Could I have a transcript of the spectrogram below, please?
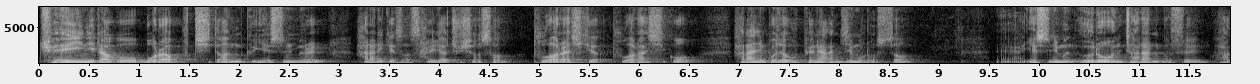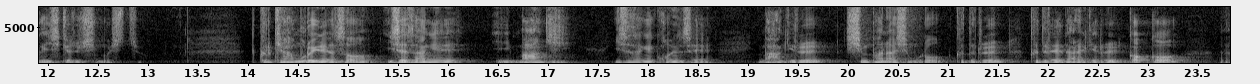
죄인이라고 몰아붙이던 그 예수님을 하나님께서 살려 주셔서 부활하시고 하나님 보좌 우편에 앉음으로써 예수님은 의로운 자라는 것을 확인시켜 주신 것이죠. 그렇게 함으로 인해서 이 세상의 이 마귀, 이 세상의 권세, 마귀를 심판하심으로 그들을 그들의 날개를 꺾어 어,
